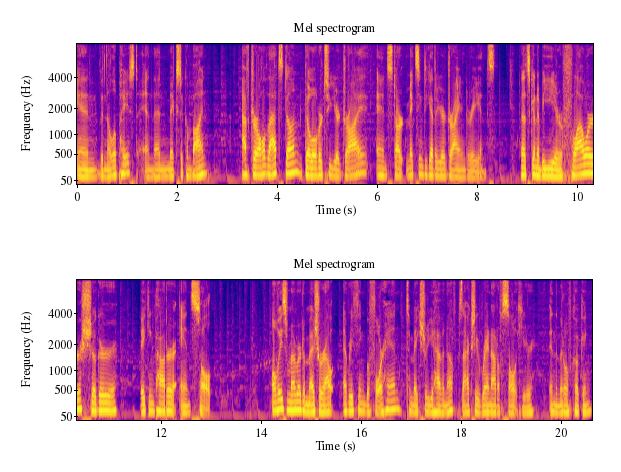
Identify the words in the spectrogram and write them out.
and vanilla paste and then mix to combine. After all that's done, go over to your dry and start mixing together your dry ingredients. That's going to be your flour, sugar, baking powder, and salt. Always remember to measure out everything beforehand to make sure you have enough because I actually ran out of salt here in the middle of cooking.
